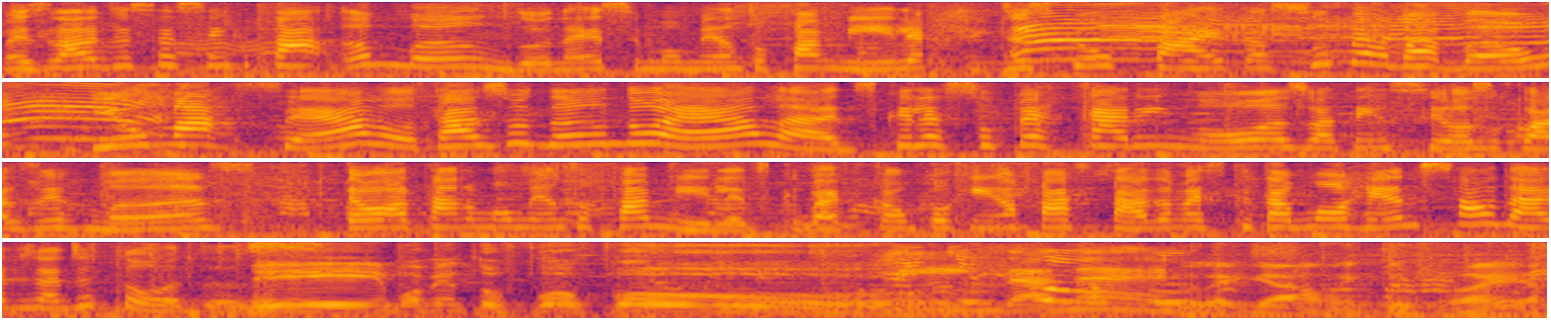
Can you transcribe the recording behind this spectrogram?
Mas ela disse assim que tá amando, né, esse momento família. Diz que o pai tá super babão e o Marcelo tá ajudando ela. Diz que ele é super carinhoso, atencioso com as irmãs. Então ela tá no momento família. Diz que vai ficar um pouquinho afastada, mas que tá morrendo de saudade já de todos. E momento fofo! Linda, né? Muito legal, muito joia.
